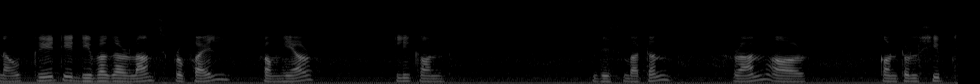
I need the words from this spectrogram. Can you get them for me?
Now create a debugger launch profile from here. Click on this button run or control shift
